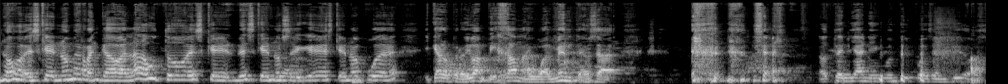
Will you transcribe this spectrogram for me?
no, es que no me arrancaba el auto, es que, es que no sé qué, es que no pude. Y claro, pero iba en pijama igualmente, o sea, o sea, no tenía ningún tipo de sentido.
